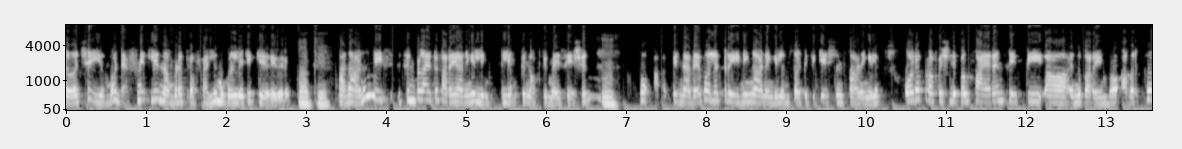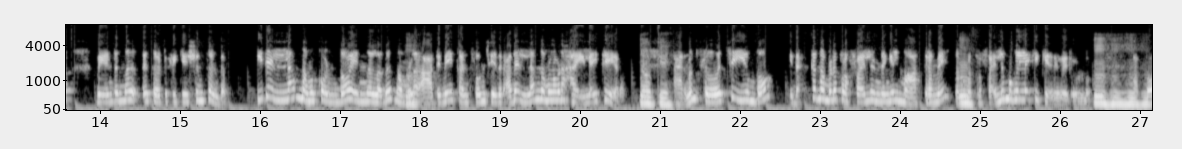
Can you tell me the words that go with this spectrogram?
സെർച്ച് ചെയ്യുമ്പോൾ ഡെഫിനറ്റ്ലി നമ്മുടെ പ്രൊഫൈലിൽ മുകളിലേക്ക് കയറി വരും. അതാണ് സിമ്പിൾ ആയിട്ട് പറയുകയാണെങ്കിൽ ലിങ്ക് ഒപ്റ്റിമൈസേഷൻ അപ്പോ പിന്നെ അതേപോലെ ട്രെയിനിങ് ആണെങ്കിലും സർട്ടിഫിക്കേഷൻസ് ആണെങ്കിലും ഓരോ പ്രൊഫഷൻ ഇപ്പം ഫയർ ആൻഡ് സേഫ്റ്റി എന്ന് പറയുമ്പോൾ അവർക്ക് വേണ്ടുന്ന സർട്ടിഫിക്കേഷൻസ് ഉണ്ട്. ഇതെല്ലാം നമുക്കുണ്ടോ എന്നുള്ളത് നമ്മൾ ആദ്യമേ കൺഫേം ചെയ്തിട്ട് അതെല്ലാം നമ്മൾ അവിടെ ഹൈലൈറ്റ് ചെയ്യണം കാരണം സെർച്ച് ചെയ്യുമ്പോൾ ഇതൊക്കെ നമ്മുടെ പ്രൊഫൈലിൽ ഉണ്ടെങ്കിൽ മാത്രമേ നമ്മുടെ പ്രൊഫൈലിൽ മുകളിലേക്ക് കയറി വരുള്ളൂ. അപ്പോ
